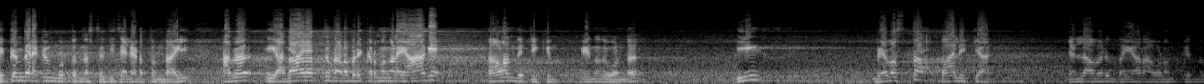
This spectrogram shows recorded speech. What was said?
തിക്കും തിരക്കും കൂട്ടുന്ന സ്ഥിതി ചിലയിടത്തുണ്ടായി. അത് ഈ അദാലത്ത് നടപടിക്രമങ്ങളെ ആകെ താളം തെറ്റിക്കും എന്നതുകൊണ്ട് ഈ വ്യവസ്ഥ പാലിക്കാൻ എല്ലാവരും തയ്യാറാവണം എന്ന്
